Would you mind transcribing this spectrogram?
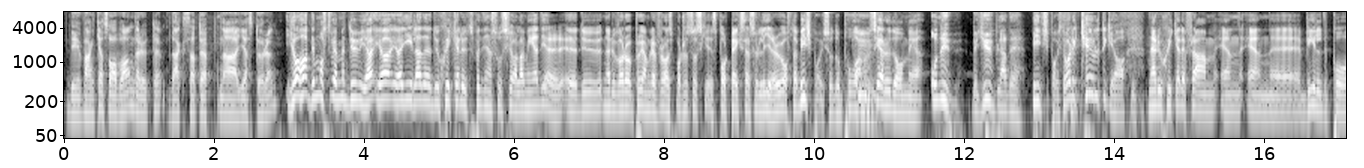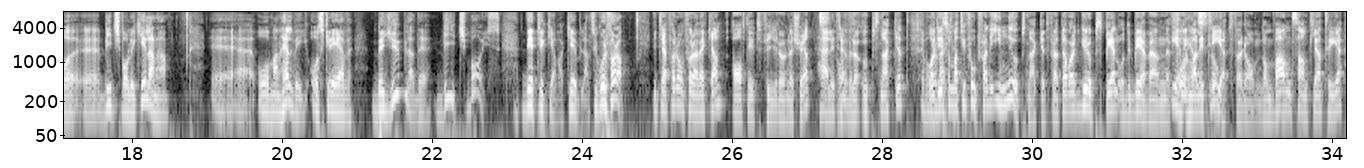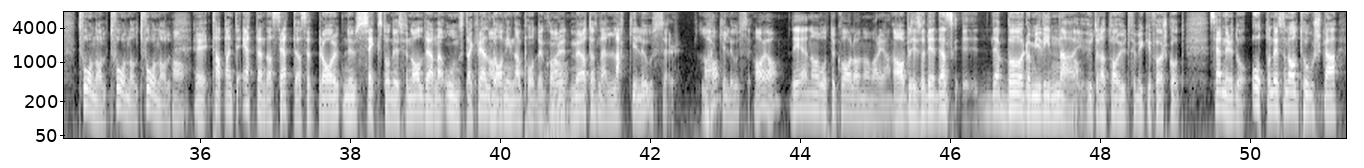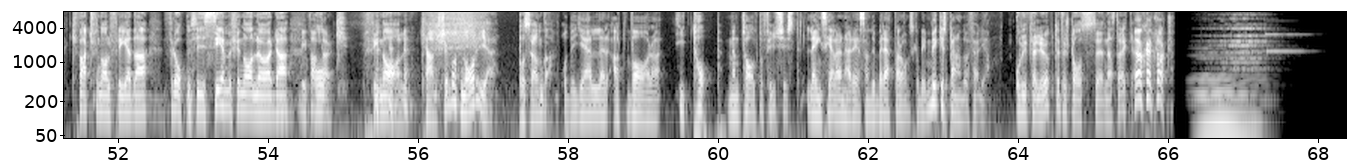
Det vankas av och där ute. Dags att öppna gästdörren. Ja, det måste vi. Men du, jag, jag, jag gillade, du skickade ut på dina sociala medier. Eh, du, när du var programledare för Radiosport och så Sportextra så lirade du ofta Beach Boys och då påannonserade mm. du dem med Och nu bejublade Beach Boys. Det var det kul tycker jag, när du skickade fram en, en eh, bild på eh, beachvolleykillarna eh, Åman Helvig och skrev bejublade Beach Boys. Det tycker jag var kul. Alltså, hur går det för dem? Vi träffade dem förra veckan, avsnitt 421. Härligt Om vi vill ha uppsnacket. Det och det är som att vi fortfarande är inne i uppsnacket för att det har varit gruppspel och det blev en formalitet för dem. De vann ja. samtliga tre. 2-0, 2-0, 2-0. Ja. Eh, tappade inte ett enda set, det har sett bra ut. Nu 16-delsfinal denna onsdag kväll, ja. dagen innan podden kommer ut. Möter en sån här lucky loser. Lucky loser. Ja, ja. Det är något återkval av någon variant. Ja, precis. Och det, den, det bör de ju vinna ja. utan att ta ut för mycket förskott. Sen är det då åttondelsfinal torsdag, kvartsfinal fredag, förhoppningsvis semifinal lördag och final, kanske mot Norge på söndag. Och det gäller att vara i topp mentalt och fysiskt längs hela den här resan du berättar om. Det ska bli mycket spännande att följa. Och vi följer upp det förstås eh, nästa vecka. Ja, självklart.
